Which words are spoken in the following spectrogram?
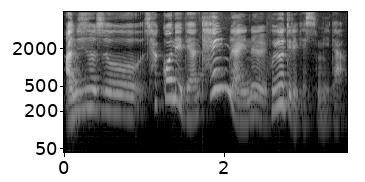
안우진 선수 사건에 대한 타임라인을 보여드리겠습니다.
